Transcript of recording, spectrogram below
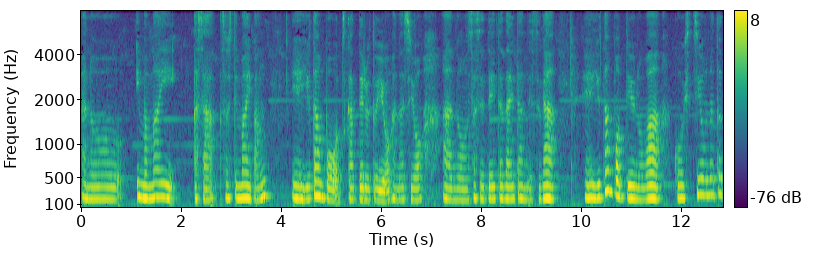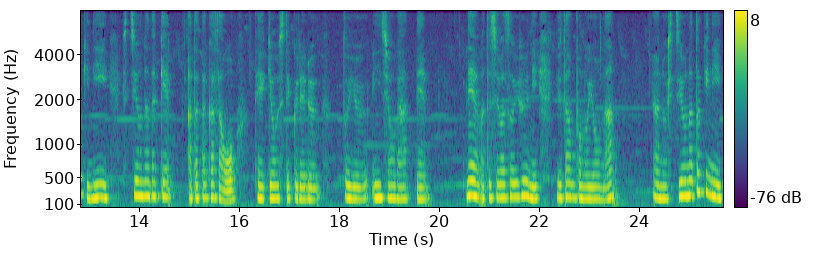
あの今毎朝そして毎晩、えー、湯たんぽを使ってるというお話をあのさせていただいたんですが、えー、湯たんぽっていうのはこう必要な時に必要なだけ温かさを提供してくれるという印象があってで私はそういうふうに湯たんぽのようなあの必要な時に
